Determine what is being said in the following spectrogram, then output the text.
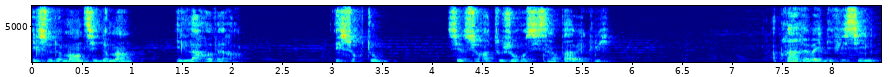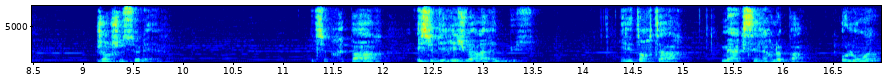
Il se demande si demain, il la reverra. Et surtout, si elle sera toujours aussi sympa avec lui. Après un réveil difficile, Georges se lève. Il se prépare et se dirige vers l'arrêt de bus. Il est en retard, mais accélère le pas. Au loin,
